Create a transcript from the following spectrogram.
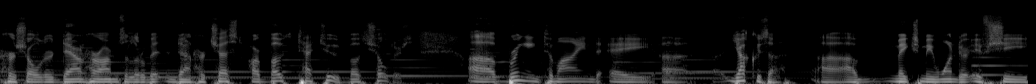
her shoulder, down her arms a little bit, and down her chest are both tattooed, both shoulders, uh, bringing to mind a uh, yakuza. Uh, um, makes me wonder if she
